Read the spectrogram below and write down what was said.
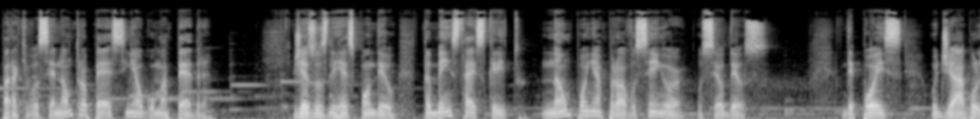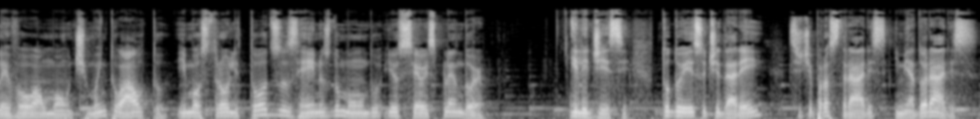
para que você não tropece em alguma pedra. Jesus lhe respondeu: Também está escrito: Não ponha à prova o Senhor, o seu Deus. Depois, o diabo levou a um monte muito alto e mostrou-lhe todos os reinos do mundo e o seu esplendor. Ele disse: Tudo isso te darei se te prostrares e me adorares.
